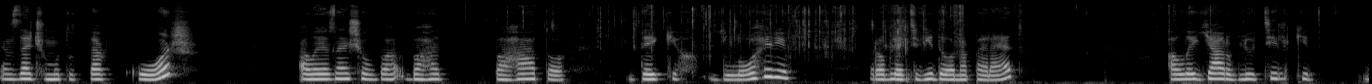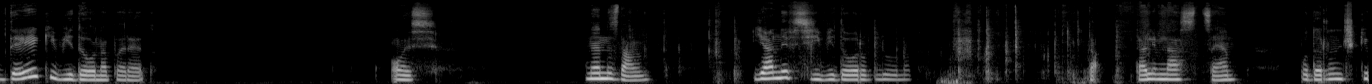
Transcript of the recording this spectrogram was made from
Я не знаю, чому тут також. Але я знаю, що багато деяких блогерів роблять відео наперед. Але я роблю тільки деякі відео наперед. Ось. Ну, я не знаю. Я не всі відео роблю. Так. Далі в нас це подарунки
